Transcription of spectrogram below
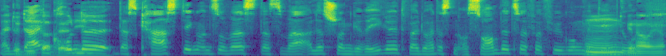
weil du da im Grunde das Casting und sowas, das war alles schon geregelt, weil du hattest ein Ensemble zur Verfügung, mit mm, dem du genau, ja.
